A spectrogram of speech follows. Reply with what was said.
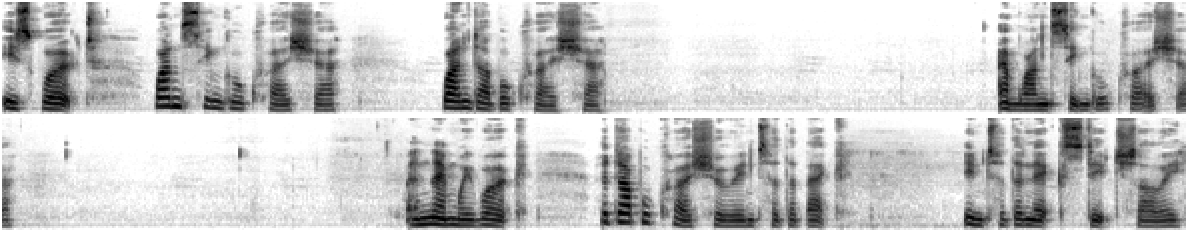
is worked one single crochet, one double crochet and one single crochet and then we work a double crochet into the back into the next stitch sorry.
